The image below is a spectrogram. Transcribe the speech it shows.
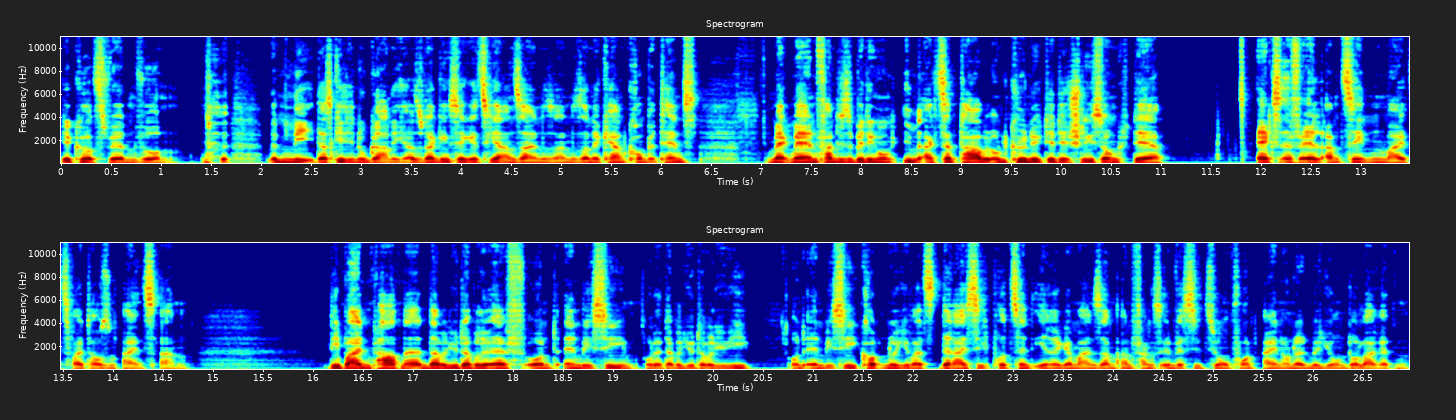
gekürzt werden würden. Nee, das geht hier nun gar nicht. Also da ging es ja jetzt hier an seine, seine, seine Kernkompetenz. McMahon fand diese Bedingung inakzeptabel und kündigte die Schließung der XFL am 10. Mai 2001 an. Die beiden Partner WWF und NBC oder WWE und NBC konnten nur jeweils 30 Prozent ihrer gemeinsamen Anfangsinvestition von 100 Millionen Dollar retten.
